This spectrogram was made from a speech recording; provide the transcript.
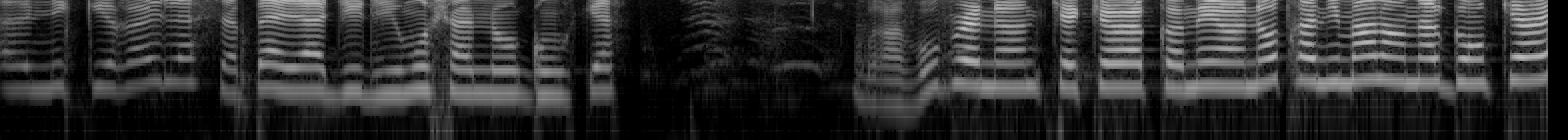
Un écureuil là s'appelle la Didi Mouche en algonquin. Bravo, Brennan. Quelqu'un connaît un autre animal en algonquin?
